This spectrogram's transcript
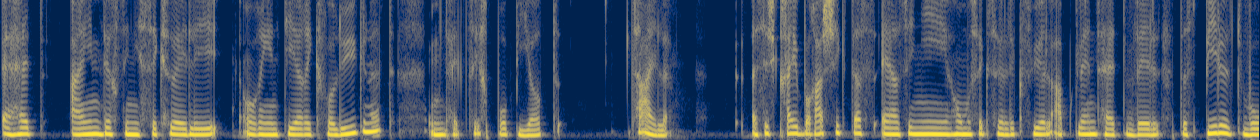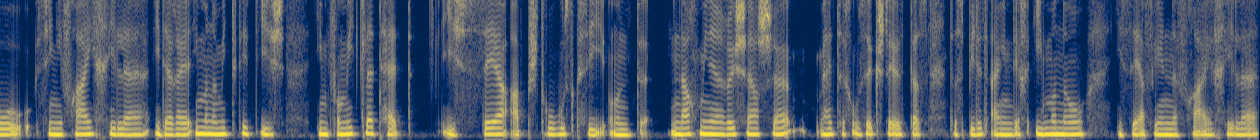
Er hat eigentlich seine sexuelle Orientierung verleugnet und hat sich probiert zu heilen es ist keine Überraschung, dass er seine homosexuellen Gefühle abgelehnt hat, weil das Bild, wo seine Freikirche, in der er immer noch Mitglied ist, ihm vermittelt hat, ist sehr abstrus gewesen. und nach meiner Recherche hat sich herausgestellt, dass das Bild eigentlich immer noch in sehr vielen Freikirchen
